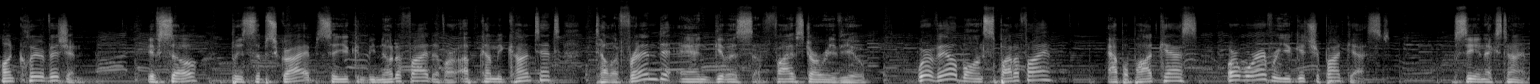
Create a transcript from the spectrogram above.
on Clear Vision. If so, please subscribe so you can be notified of our upcoming content, tell a friend, and give us a five star review. We're available on Spotify, Apple Podcasts, or wherever you get your podcast. See you next time.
